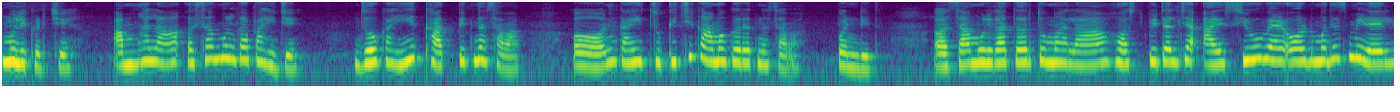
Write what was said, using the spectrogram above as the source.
मुलीकडचे आम्हाला असा मुलगा पाहिजे. जो काही खातपीत नसावा अन काही चुकीची कामं करत नसावा पंडित. असा मुलगा तर तुम्हाला हॉस्पिटलच्या आय सी यू वॉर्डमध्येच मिळेल.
